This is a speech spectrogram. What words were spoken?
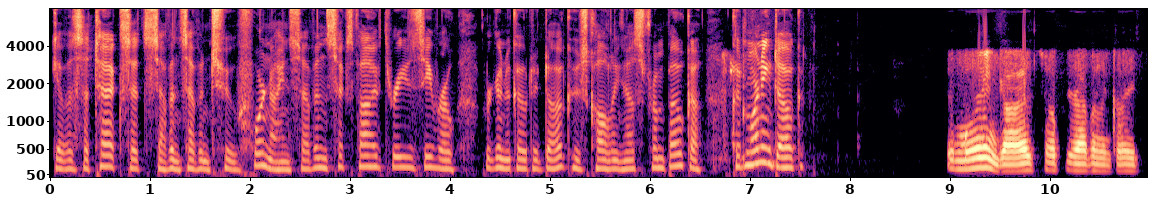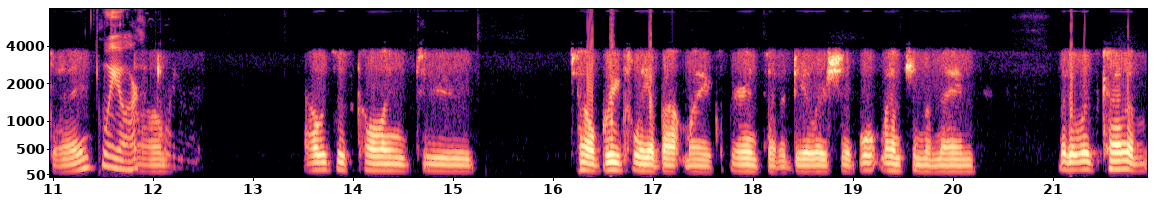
Give us a text at 772 497 6530. We're going to go to Doug, who's calling us from Boca. Good morning, Doug. Good morning, guys. Hope you're having a great day. We are. Um, I was just calling to tell briefly about my experience at a dealership. Won't mention the name, but it was kind of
